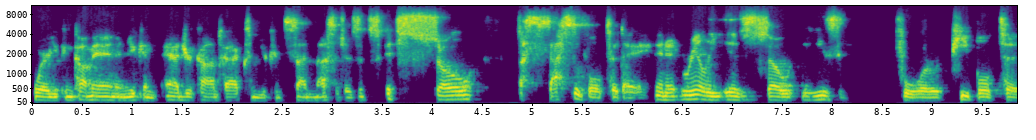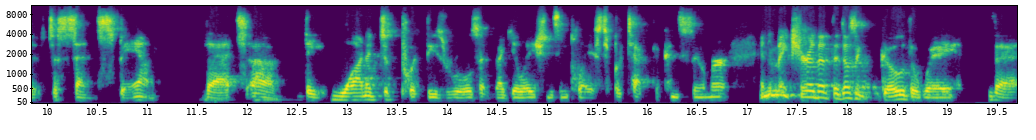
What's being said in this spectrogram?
where you can come in and you can add your contacts and you can send messages. It's it's so accessible today, and it really is so easy for people to to send spam that uh, they wanted to put these rules and regulations in place to protect the consumer and to make sure that it doesn't go the way that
